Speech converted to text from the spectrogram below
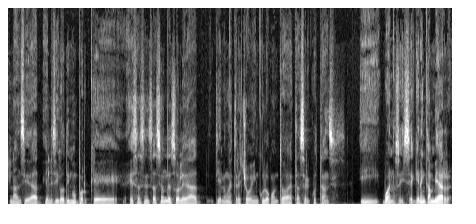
la ansiedad y el psicotismo, porque esa sensación de soledad tiene un estrecho vínculo con todas estas circunstancias. Y bueno, si se quieren cambiar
